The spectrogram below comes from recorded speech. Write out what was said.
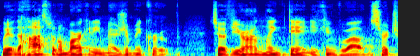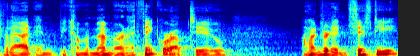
We have the Hospital Marketing Measurement Group. So if you're on LinkedIn, you can go out and search for that and become a member. And I think we're up to 150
